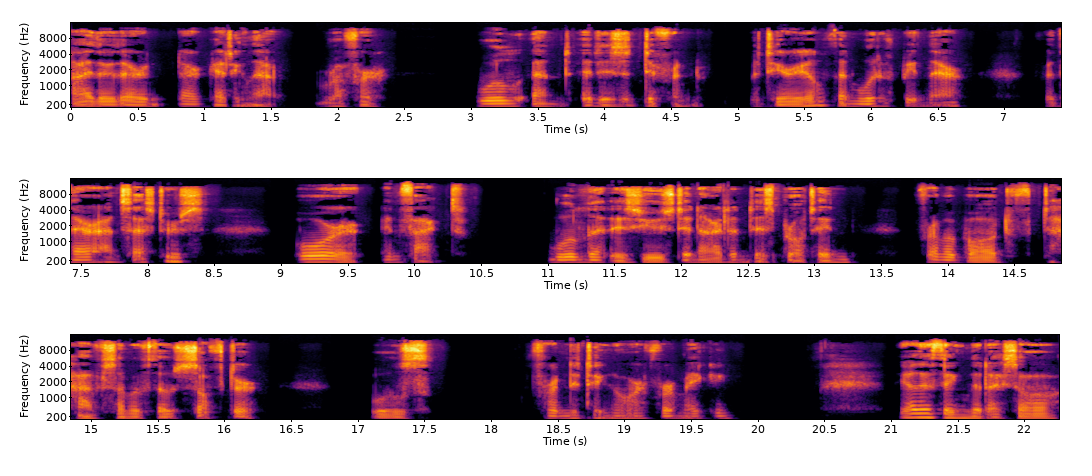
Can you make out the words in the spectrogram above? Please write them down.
either they're they're getting that rougher wool and it is a different material than would have been there for their ancestors, or in fact wool that is used in Ireland is brought in from abroad to have some of those softer wools for knitting or for making. The other thing that I saw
